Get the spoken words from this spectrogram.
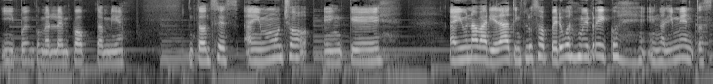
Y pueden comerla en pop también. Entonces hay mucho en que hay una variedad, incluso Perú es muy rico en alimentos.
